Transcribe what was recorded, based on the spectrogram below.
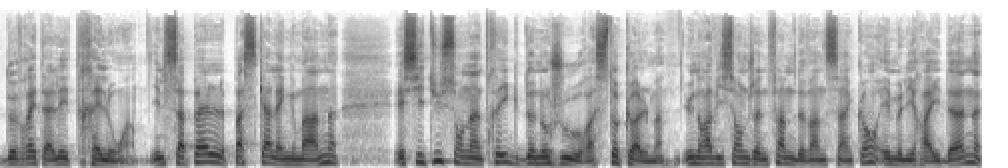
devrait aller très loin. Il s'appelle Pascal Engman et situe son intrigue de nos jours à Stockholm. Une ravissante jeune femme de 25 ans, Emily Ryden,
